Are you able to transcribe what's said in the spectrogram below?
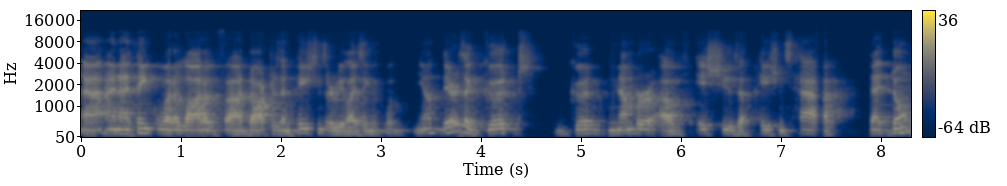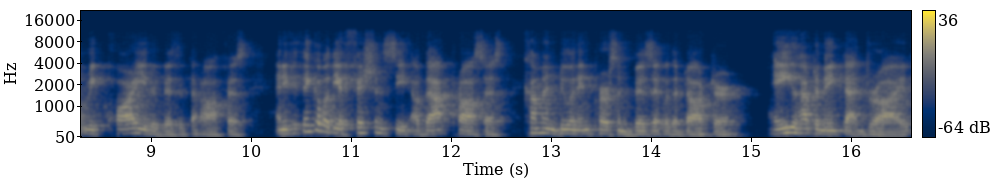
Uh, and i think what a lot of uh, doctors and patients are realizing well, you know there's a good good number of issues that patients have that don't require you to visit that office. And if you think about the efficiency of that process come and do an in-person visit with a doctor a you have to make that drive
